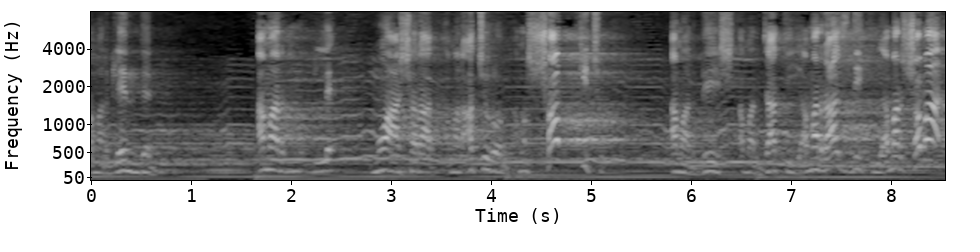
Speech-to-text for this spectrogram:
আমার লেনদেন, আমার মোয়াশারাত আমার আচরণ, আমার সব কিছু আমার দেশ, আমার জাতি, আমার রাজনীতি, আমার সমাজ,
